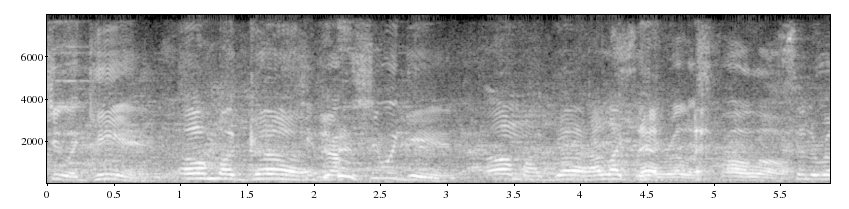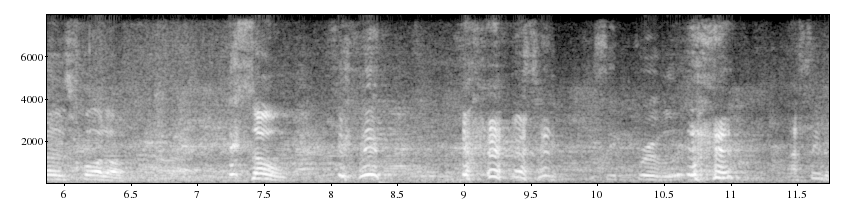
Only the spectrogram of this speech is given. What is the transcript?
shoe again. Oh my god. She dropped the shoe again. Oh my god. I like that. Cinderella's fall off. Cinderella's fall off. So See the privilege. I see the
